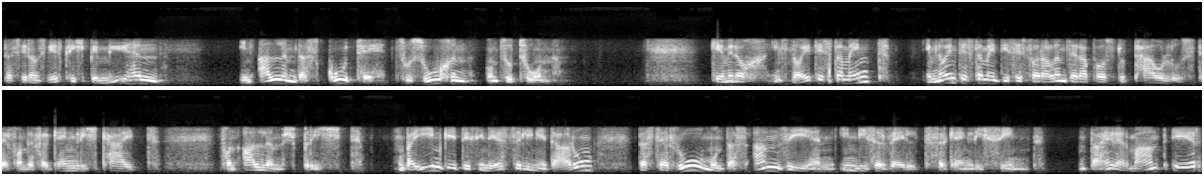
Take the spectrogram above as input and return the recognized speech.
dass wir uns wirklich bemühen, in allem das Gute zu suchen und zu tun. Gehen wir noch ins Neue Testament. Im Neuen Testament ist es vor allem der Apostel Paulus, der von der Vergänglichkeit von allem spricht. Und bei ihm geht es in erster Linie darum, dass der Ruhm und das Ansehen in dieser Welt vergänglich sind. Und daher ermahnt er,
